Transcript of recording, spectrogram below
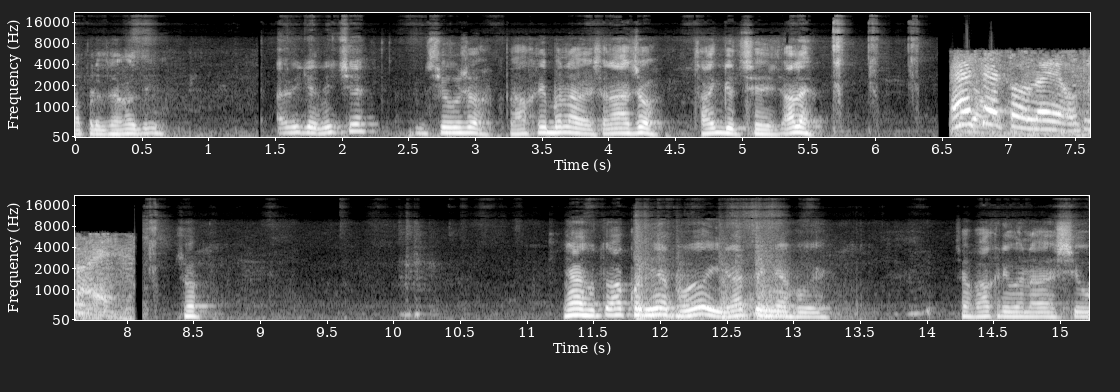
આપણે જવા દઈએ. આવી ગયા નીચે? શિવ જો ભાખરી બનાવે છે. ના જો થાગ્યું જ છે. ચાલે તો નહીં આવતા ત્યાં હું તો આખો ત્યાં હોય, રાતે ત્યાં હોય. જો ભાખરી બનાવે શિવ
